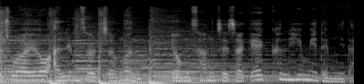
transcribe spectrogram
좋아요, 알림 설정은 영상 제작에 큰 힘이 됩니다.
